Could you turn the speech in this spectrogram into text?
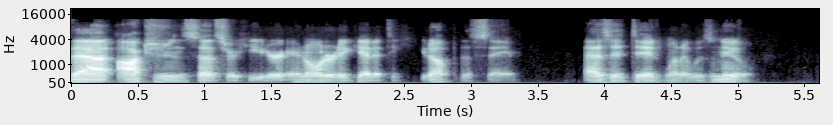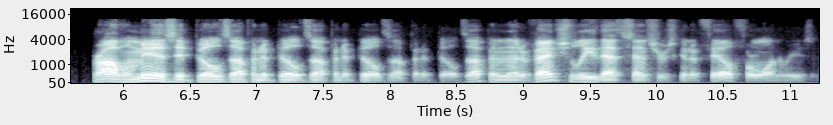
that oxygen sensor heater in order to get it to heat up the same as it did when it was new. Problem is, it builds up and it builds up and it builds up and it builds up, and then eventually that sensor is going to fail for one reason.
